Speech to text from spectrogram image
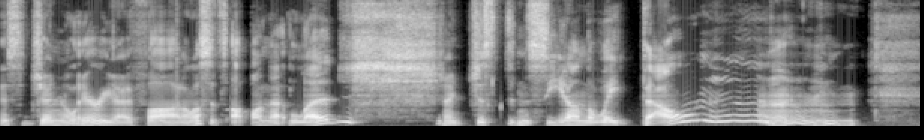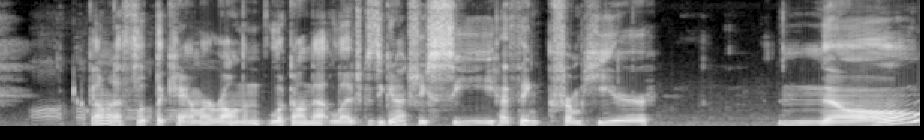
this general area, I thought. Unless it's up on that ledge? I just didn't see it on the way down? I'm gonna flip the camera around and look on that ledge, because you can actually see, I think, from here... No?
